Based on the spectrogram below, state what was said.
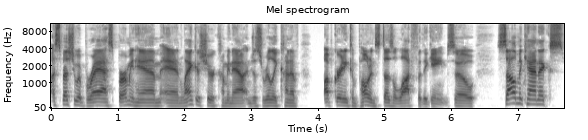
especially with Brass, Birmingham, and Lancashire coming out and just really kind of upgrading components does a lot for the game. So solid mechanics,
